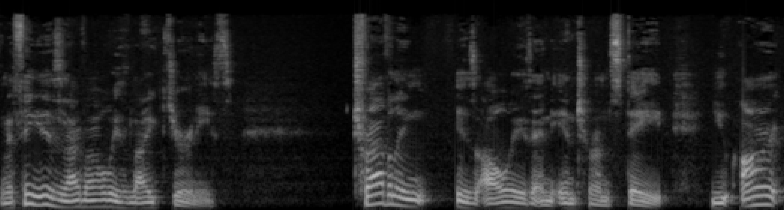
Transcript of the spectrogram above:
And the thing is, I've always liked journeys. Traveling is always an interim state. You aren't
